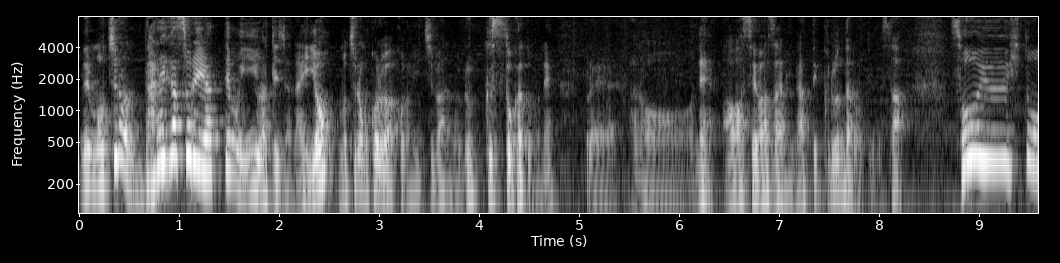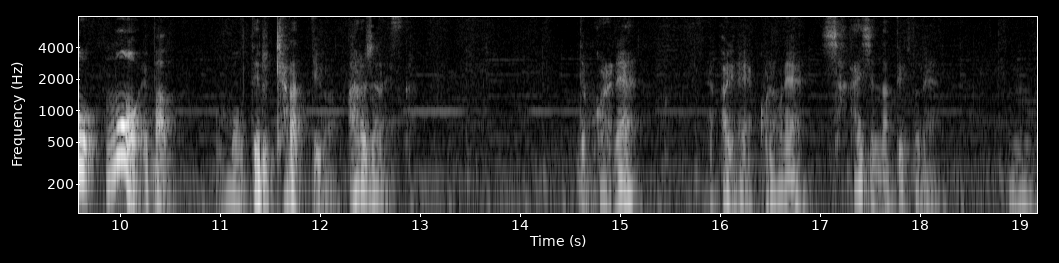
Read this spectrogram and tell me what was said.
でもちろん誰がそれやってもいいわけじゃないよ。もちろんこれはこの一番のルックスとかともね。これあのね合わせ技になってくるんだろうけどさ。そういう人もやっぱモテるキャラっていうのはあるじゃないですか。でもこれねやっぱりねこれもね社会人になっていくとねうん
